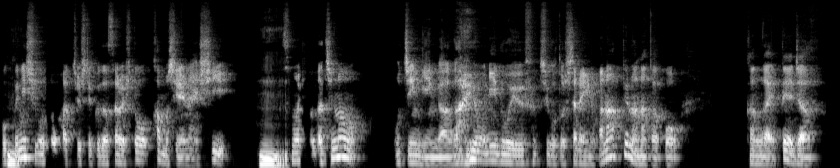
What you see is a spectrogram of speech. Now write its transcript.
僕に仕事を発注してくださる人かもしれないし、うん。その人たちのお賃金が上がるようにどういう仕事をしたらいいのかなっていうのはなんかこう考えて、じゃあ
